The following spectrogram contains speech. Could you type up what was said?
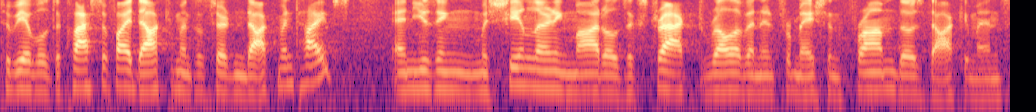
to be able to classify documents of certain document types, and using machine learning models extract relevant information from those documents.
